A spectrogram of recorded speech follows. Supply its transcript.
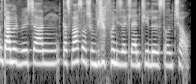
Und damit würde ich sagen, das war's auch schon wieder von dieser kleinen Tierlist und ciao.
